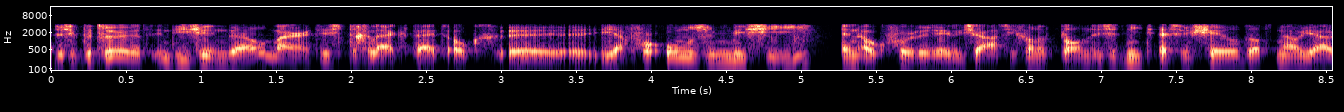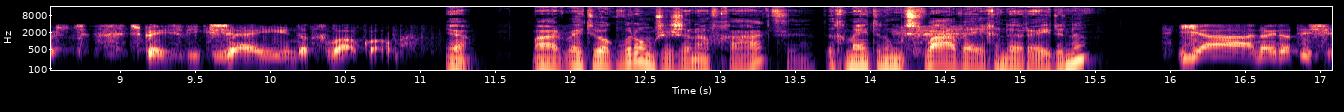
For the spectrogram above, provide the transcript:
Dus ik betreur het in die zin wel, maar het is tegelijkertijd ook uh, ja, voor onze missie en ook voor de realisatie van het plan is het niet essentieel dat nou juist specifiek zij in dat gebouw komen. Ja, maar weet u ook waarom ze zijn afgehaakt? De gemeente noemt zwaarwegende redenen. Ja, nou dat is,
